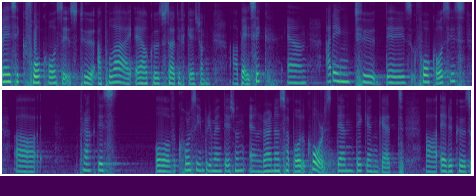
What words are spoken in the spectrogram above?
basic four courses to apply ELK's certification uh, basic. And adding to these four courses, uh, practice of course implementation and learner support course, then they can get uh, ELK's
